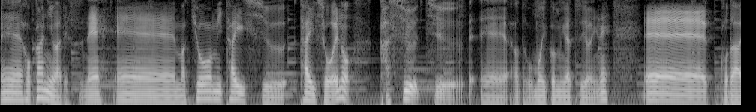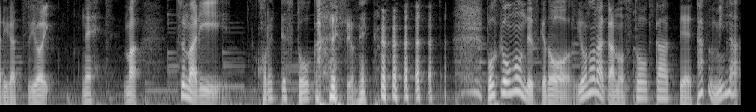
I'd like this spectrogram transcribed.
えー、他にはですね、えー、まあ、興味対象、対象への過集中、えー、あと思い込みが強いね、えー、こだわりが強い、ね。まあ、つまり、これってストーカーですよね 僕思うんですけど、世の中のストーカーって多分みんな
